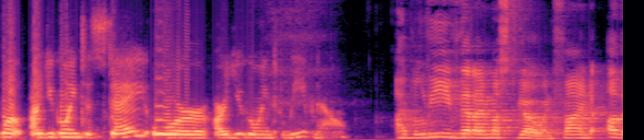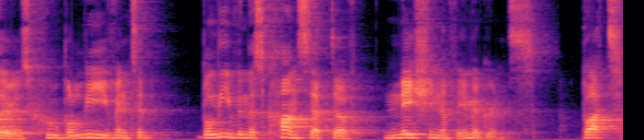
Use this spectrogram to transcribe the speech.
What are you going to stay or are you going to leave now? I believe that I must go and find others who believe into believe in this concept of nation of immigrants. But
